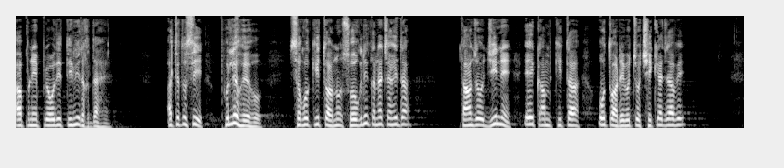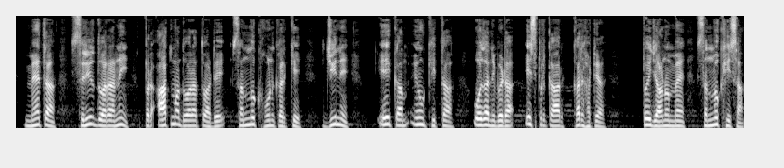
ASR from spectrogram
ਆਪਣੇ ਪਿਓ ਦੀ ਤੀਵੀਂ ਰੱਖਦਾ ਹੈ, ਅਤੇ ਤੁਸੀਂ ਫੁੱਲੇ ਹੋਏ ਹੋ, ਸਗੋਂ ਕੀ ਤੁਹਾਨੂੰ ਸੋਗ ਨਹੀਂ ਕਰਨਾ ਚਾਹੀਦਾ? ਤਾਂ ਜੋ ਜਿਹਨੇ ਇਹ ਕੰਮ ਕੀਤਾ, ਉਹ ਤੁਹਾਡੇ ਵਿੱਚੋਂ ਛੇਕਿਆ ਜਾਵੇ। ਮੈਂ ਤਾਂ ਸਰੀਰ ਦੁਆਰਾ ਨਹੀਂ, ਪਰ ਆਤਮਾ ਦੁਆਰਾ ਤੁਹਾਡੇ ਸਨਮੁਖ ਹੋਣ ਕਰਕੇ ਜਿਹਨੇ ਇਹ ਕੰਮ ਇਉਂ ਕੀਤਾ, ਉਹਦਾ ਨਿਬੇੜਾ ਇਸ ਪ੍ਰਕਾਰ ਕਰ ਹਟਿਆ। ਭਈ ਜਾਣੋ, ਮੈਂ ਸਨਮੁਖ ਹੀ ਸਾਂ।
